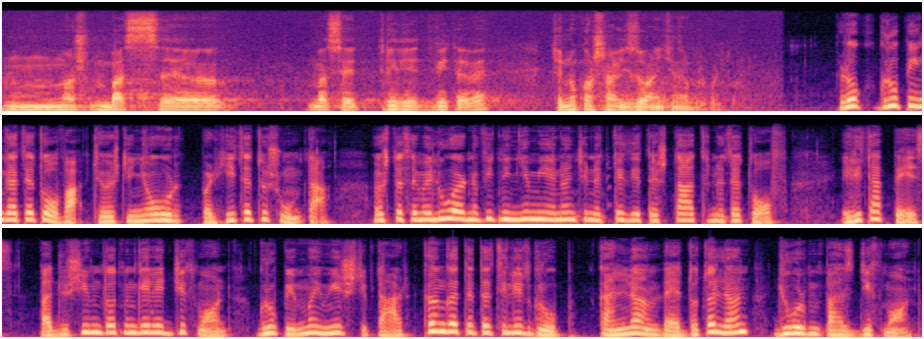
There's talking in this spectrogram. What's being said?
mbas më se 30 viteve që nuk është realizuar në Qendrën për Kulturë. Rock grupi nga Tetova, që është i njohur për hite të shumta, është themeluar në vitin 1987 në Tetovë. Elita 5, pa dyshim do të ngelet gjithmonë, grupi më i mirë shqiptar. Këngët e të cilit grup kanë lënë dhe do të lënë gjurmë pas gjithmonë.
